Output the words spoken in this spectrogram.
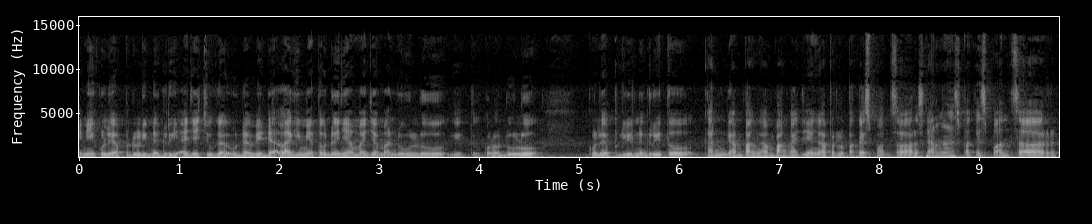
Ini kuliah peduli negeri aja juga udah beda lagi metodenya sama zaman dulu gitu. Kalau dulu kuliah peduli negeri tuh kan gampang-gampang aja nggak perlu pakai sponsor. Sekarang harus pakai sponsor.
